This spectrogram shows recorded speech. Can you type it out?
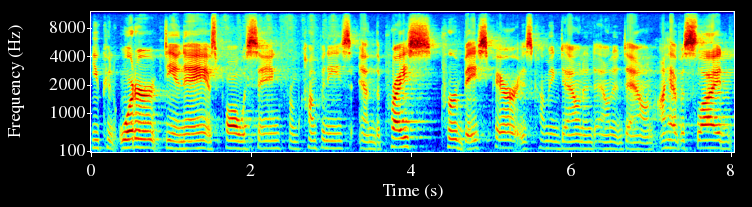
You can order DNA, as Paul was saying, from companies, and the price per base pair is coming down and down and down. I have a slide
